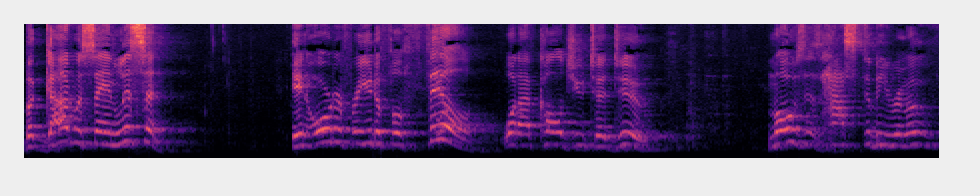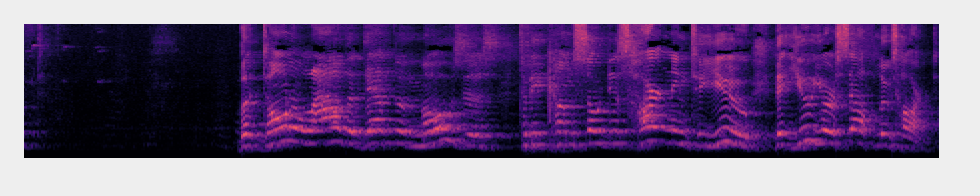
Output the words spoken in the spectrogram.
But God was saying, Listen, in order for you to fulfill what I've called you to do, Moses has to be removed. But don't allow the death of Moses to become so disheartening to you that you yourself lose heart.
